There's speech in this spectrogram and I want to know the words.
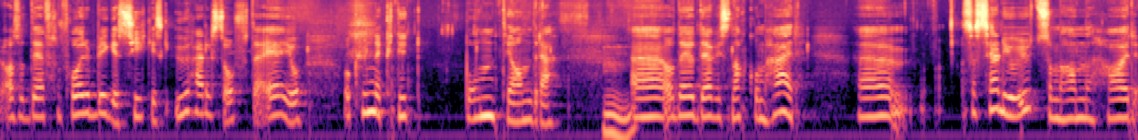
Altså det som forebygger psykisk uhelse ofte, er jo å kunne knytte bånd til andre. Mm. Eh, og det er jo det vi snakker om her. Eh, så ser det jo ut som han har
